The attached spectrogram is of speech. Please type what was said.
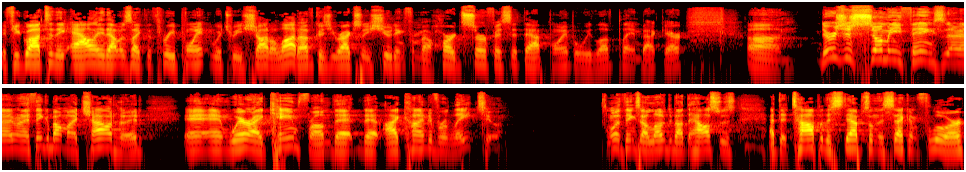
If you go out to the alley, that was like the three point, which we shot a lot of because you were actually shooting from a hard surface at that point, but we loved playing back there. Um, there's just so many things that I, when I think about my childhood and, and where I came from that, that I kind of relate to. One of the things I loved about the house was at the top of the steps on the second floor.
